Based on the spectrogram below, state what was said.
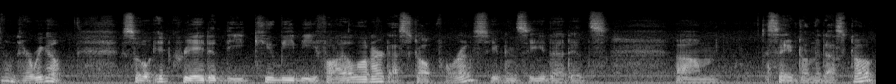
And there we go. So it created the QBB file on our desktop for us. You can see that it's um, saved on the desktop.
